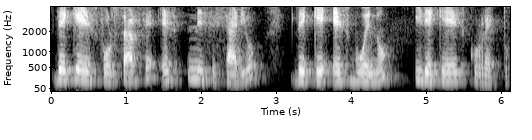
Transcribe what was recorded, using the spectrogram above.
de que esforzarse es necesario, de que es bueno y de que es correcto.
